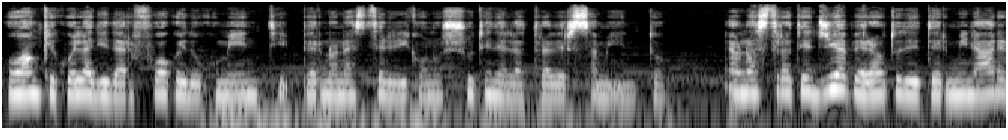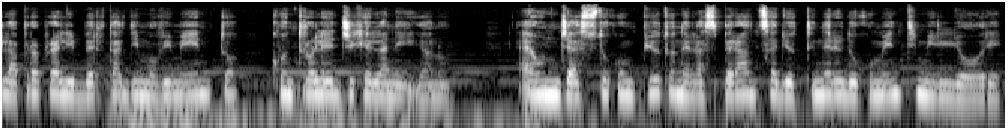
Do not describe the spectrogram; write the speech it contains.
o anche quella di dar fuoco ai documenti per non essere riconosciuti nell'attraversamento. È una strategia per autodeterminare la propria libertà di movimento contro leggi che la negano. È un gesto compiuto nella speranza di ottenere documenti migliori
